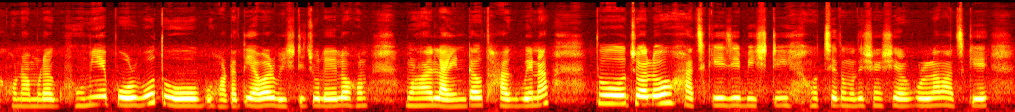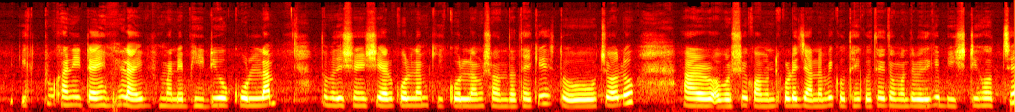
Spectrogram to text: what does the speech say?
এখন আমরা ঘুমিয়ে পড়ব। তো হঠাৎই আবার বৃষ্টি চলে এলো। এখন মনে হয় লাইনটাও থাকবে না। তো চলো আজকে যে বৃষ্টি হচ্ছে তোমাদের সঙ্গে শেয়ার করলাম। আজকে একটুখানি টাইম লাইভ মানে ভিডিও করলাম। তোমাদের সঙ্গে শেয়ার করলাম কি করলাম সন্ধ্যা থেকে। তো চলো আর অবশ্যই কমেন্ট করে জানাবে কোথায় কোথায় তোমাদের ওদিকে বৃষ্টি হচ্ছে।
